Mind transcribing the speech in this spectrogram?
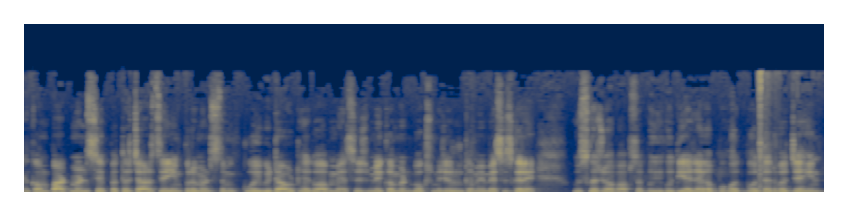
कंपार्टमेंट से, पत्रचार से इंप्रूवमेंट से कोई भी डाउट है तो आप मैसेज में कमेंट बॉक्स में ज़रूर हमें मैसेज करें। उसका जवाब आप सभी को दिया जाएगा। बहुत बहुत धन्यवाद। जय हिंद।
